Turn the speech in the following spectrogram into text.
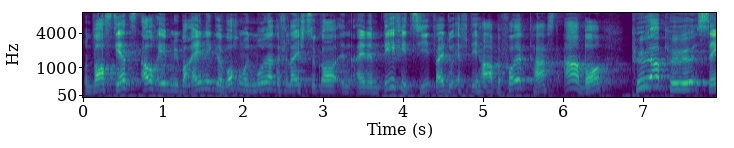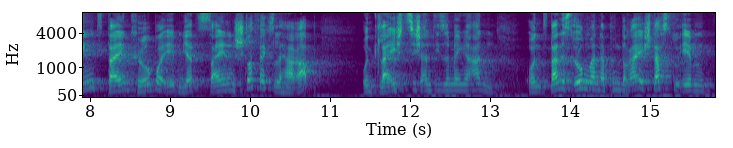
und warst jetzt auch eben über einige Wochen und Monate vielleicht sogar in einem Defizit, weil du FDH befolgt hast, aber peu à peu senkt dein Körper eben jetzt seinen Stoffwechsel herab und gleicht sich an diese Menge an. Und dann ist irgendwann der Punkt erreicht, dass du eben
